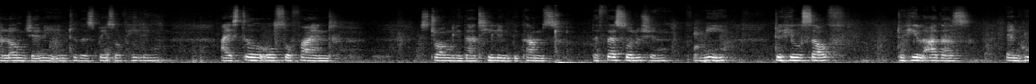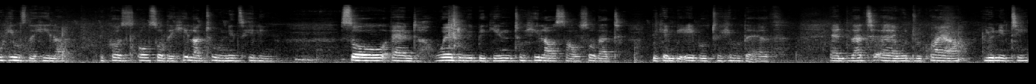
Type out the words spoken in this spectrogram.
a long journey into the space of healing, I still also find strongly that healing becomes the first solution for me to heal self, to heal others, and who heals the healer, because also the healer too needs healing. So, and where do we begin to heal ourselves so that we can be able to heal the earth? And that uh, would require unity,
